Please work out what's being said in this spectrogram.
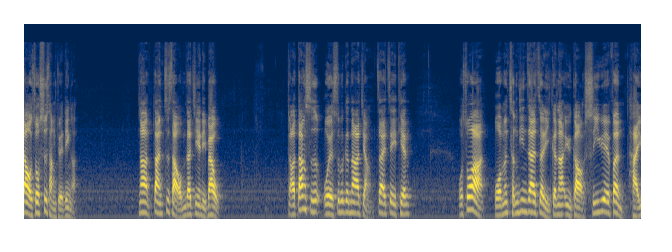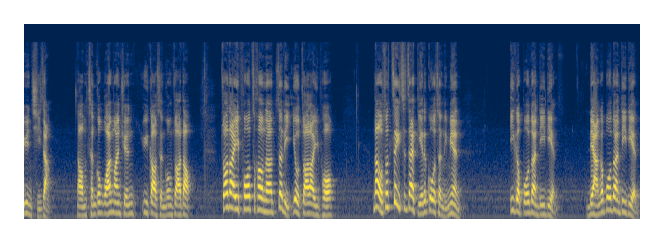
那我说市场决定啊。那但至少我们在今年礼拜五，啊，当时我也是不是跟大家讲，在这一天，我说啊。我们曾经在这里跟他预告十一月份海运起涨，那我们成功完完全预告成功抓到，抓到一波之后呢，这里又抓到一波。那我说这次在跌的过程里面，一个波段低点，两个波段低点，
